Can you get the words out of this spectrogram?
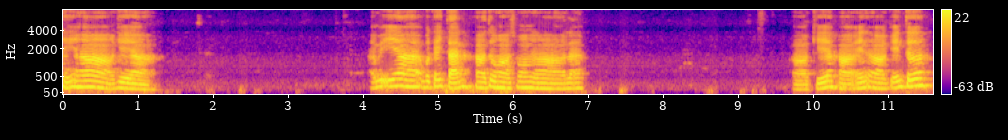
ni. Ha, okey ha. Ambil yang berkaitan. Ha tu ha semua ha lah. Okey ha, en, ha okay, enter.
